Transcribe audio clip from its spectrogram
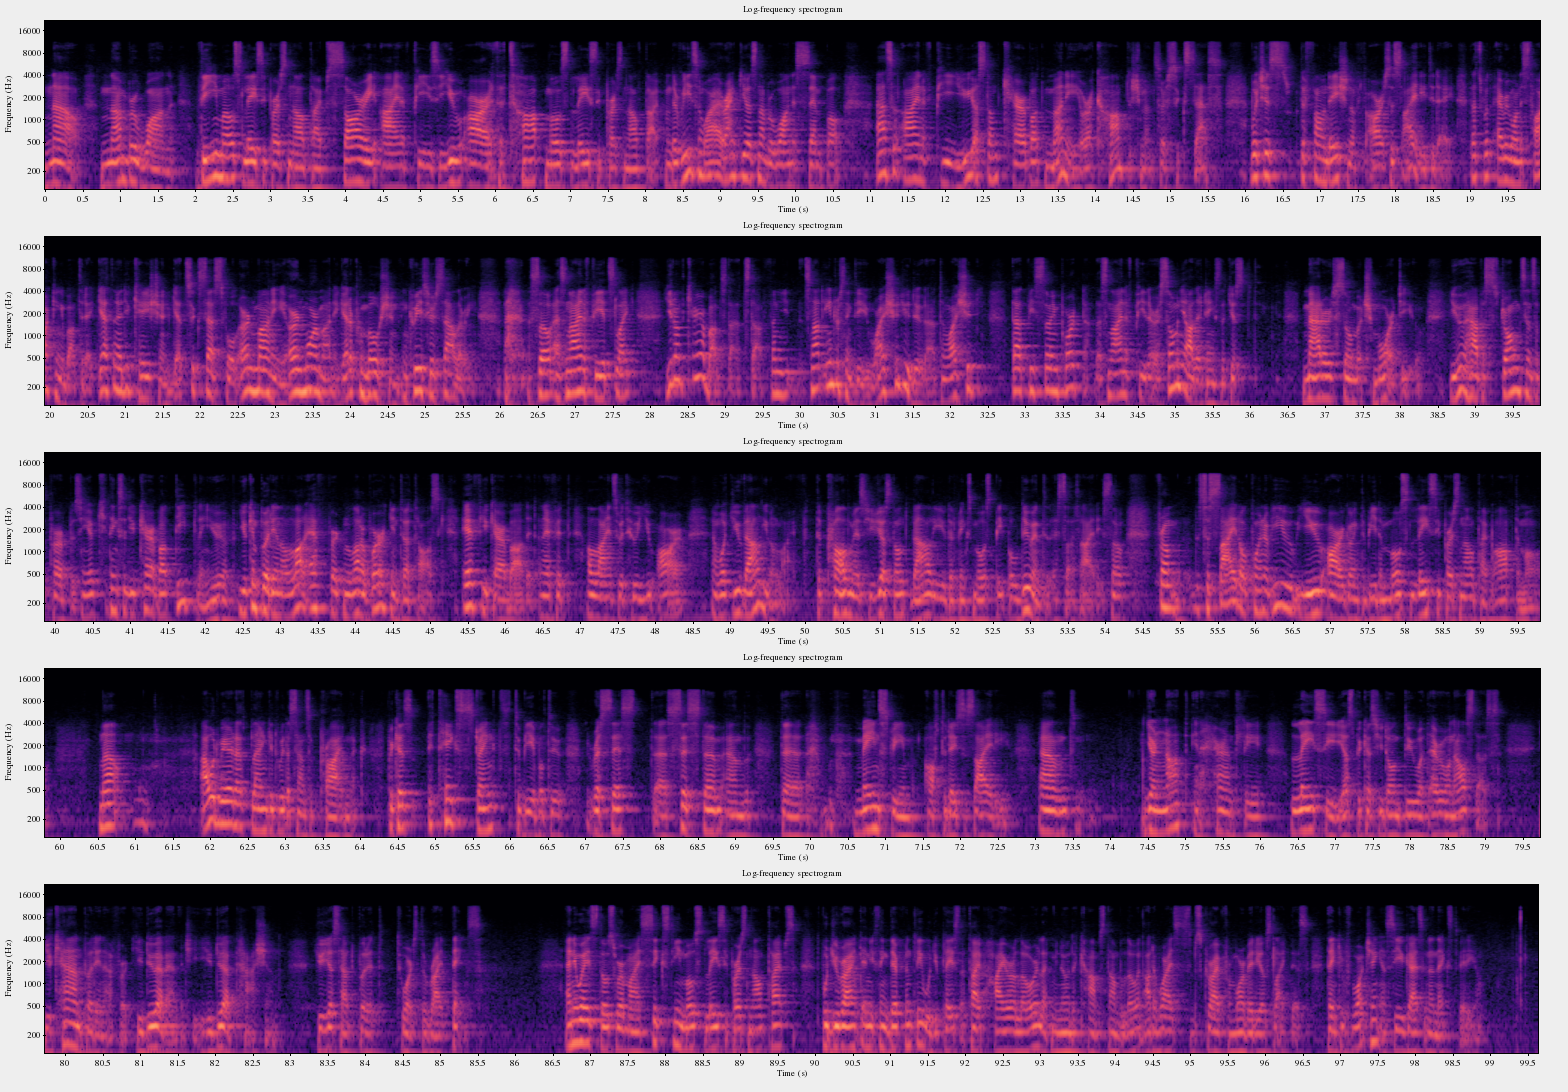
Now, number one, the most lazy personality type. Sorry, INFPs, you are the top most lazy personality type. And the reason why I rank you as number one is simple. As an INFP, you just don't care about money or accomplishments or success, which is the foundation of our society today. That's what everyone is talking about today. Get an education, get successful, earn money, earn more money, get a promotion, increase your salary. so as an INFP, it's like you don't care about that stuff and it's not interesting to you. Why should you do that? And why should that be so important? As an INFP, there are so many other things that just matter so much more to you. You have a strong sense of purpose and you have things that you care about deeply. You, have, you can put in a lot of effort and a lot of work into a task if you care about it and if it aligns with who you are and what you value in life. The problem is you just don't value the things most people do in today's society. So from the societal point of view, you are going to be the most lazy personnel type of them all. Now, I would wear that blanket with a sense of pride because it takes strength to be able to resist the system and the mainstream of today's society. And you're not inherently lazy just because you don't do what everyone else does. You can put in effort, you do have energy, you do have passion. You just have to put it towards the right things. Anyways, those were my 16 most lazy personnel types. Would you rank anything differently? Would you place a type higher or lower? Let me know in the comments down below and otherwise subscribe for more videos like this. Thank you for watching and see you guys in the next video.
